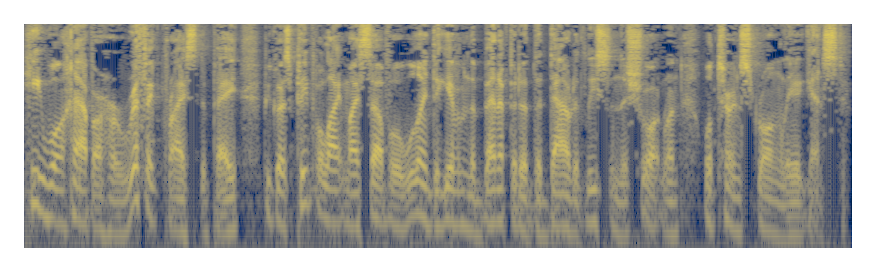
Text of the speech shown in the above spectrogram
he will have a horrific price to pay because people like myself who are willing to give him the benefit of the doubt, at least in the short run, will turn strongly against him.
